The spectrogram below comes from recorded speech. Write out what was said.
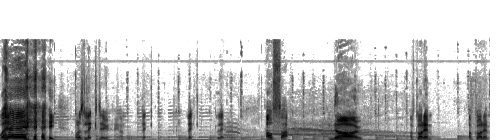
Way! What does lick do? Hang on. Lick. Lick. Lick. Oh, fuck. No. I've got him. I've got him.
